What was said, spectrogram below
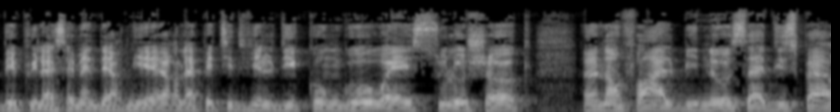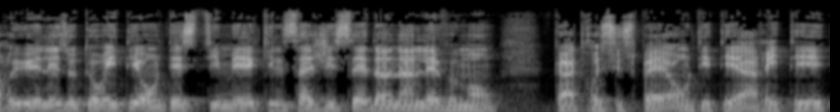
Depuis la semaine dernière, la petite ville du Congo est sous le choc. Un enfant albinos a disparu et les autorités ont estimé qu'il s'agissait d'un enlèvement. Quatre suspects ont été arrêtés,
